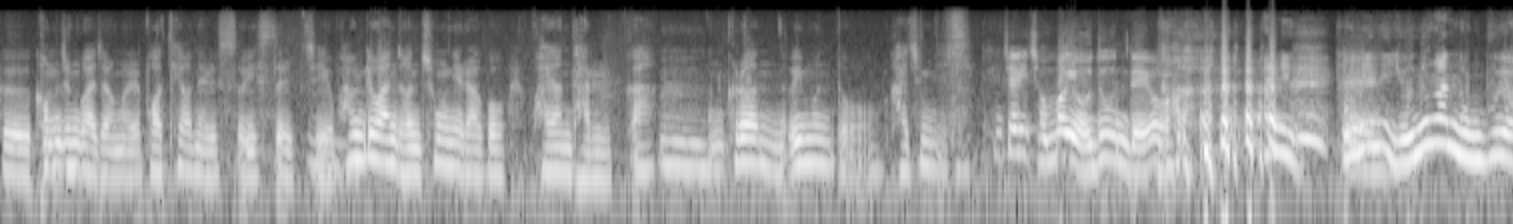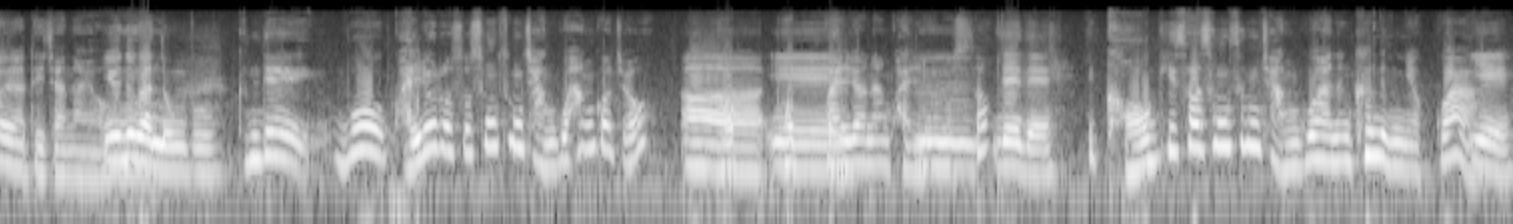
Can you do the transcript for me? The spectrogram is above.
그 검증 과정을 버텨낼 수 있을지 음. 황교안 전 총리라고 과연 다를까 하는 그런 의문도 가집니다. 굉장히 전망이 어두운데요. 아니 본인이 유능한 농부여야 되잖아요. 네. 유능한 농부. 근데 뭐 관료로서 승승장구한 거죠. 아, 법, 예. 법 관련한 관료로서 음, 네네. 거기서 승승장구하는 그 능력과 예.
